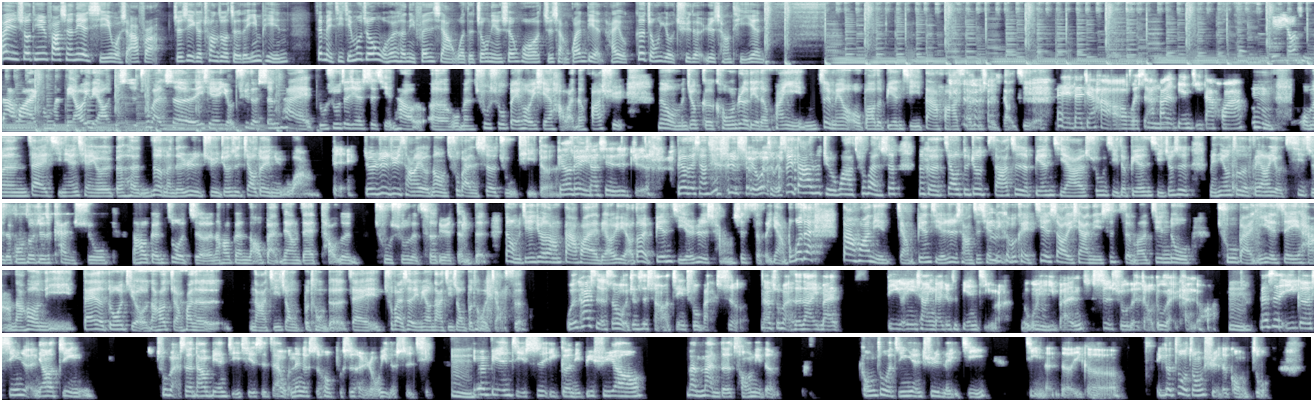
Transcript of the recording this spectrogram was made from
欢迎收听发声练习，我是阿弗拉这是一个创作者的音频。在每集节目中，我会和你分享我的中年生活、职场观点，还有各种有趣的日常体验。邀请大花来跟我们聊一聊，就是出版社一些有趣的生态、读书这件事情，还有呃，我们出书背后一些好玩的花絮。那我们就隔空热烈的欢迎最没有偶包的编辑大花蔡慕辰小姐。哎，大家好，我是阿花的编辑大花。嗯，我们在几年前有一个很热门的日剧，就是《校对女王》。对，就是日剧常有那种出版社主题的，不要再相信日剧了，不要再相信日剧。为什么？所以大家都觉得哇，出版社那个校对，就杂志的编辑啊，书籍的编辑，就是每天都做的非常有气质的工作，就是看书，然后跟作者，然后跟老板这样在讨论出书的策略等等。那我们今天就让大花来聊一聊，到底编辑的日常是怎么样。不过在大花你讲编辑的日常之前，你可不可以介绍一下你是怎么进入？出版业这一行，然后你待了多久？然后转换了哪几种不同的在出版社里面有哪几种不同的角色？我一开始的时候，我就是想要进出版社。那出版社大家一般第一个印象应该就是编辑嘛。如果以一般世俗的角度来看的话，嗯，但是一个新人要进出版社当编辑，其实在我那个时候不是很容易的事情。嗯，因为编辑是一个你必须要慢慢的从你的工作经验去累积技能的一个一个做中学的工作。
